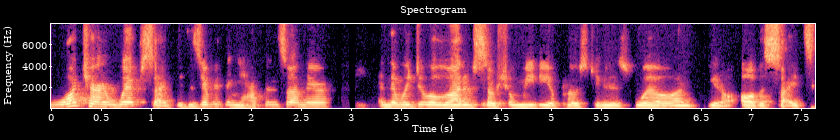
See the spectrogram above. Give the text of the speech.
watch our website because everything happens on there, and then we do a lot of social media posting as well on you know all the sites,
